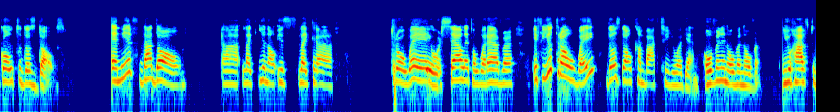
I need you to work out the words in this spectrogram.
go to those dolls. And if that doll, uh, like you know, is like uh, throw away or sell it or whatever, if you throw away, those dolls come back to you again, over and over and over. You have to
